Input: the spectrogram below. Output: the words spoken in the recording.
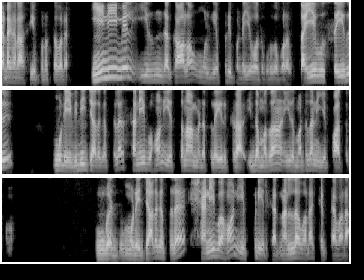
கடகராசியை பொறுத்தவரை. இனிமேல் இந்த காலம் உங்களுக்கு எப்படிப்பட்ட யோகத்தை கொடுக்க போறது தயவு செய்து உங்களுடைய விதி ஜாதகத்துல சனி பகவான் எத்தனாம் இடத்துல இருக்கிறார்? இதை மட்டும் தான் இதை மட்டும் தான் நீங்க பாத்துக்கணும் உங்க உங்களுடைய ஜாதகத்துல சனி பகவான் எப்படி இருக்கார்? நல்லவரா கெட்டவரா?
